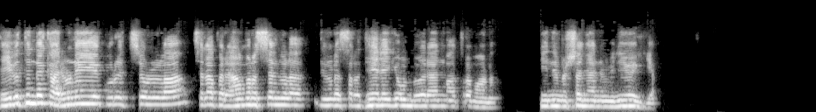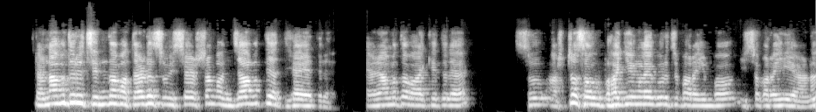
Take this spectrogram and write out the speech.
ദൈവത്തിന്റെ കരുണയെക്കുറിച്ചുള്ള ചില പരാമർശങ്ങൾ നിങ്ങളുടെ ശ്രദ്ധയിലേക്ക് കൊണ്ടുവരാൻ മാത്രമാണ് ഈ നിമിഷം ഞാൻ വിനിയോഗിക്കാം. രണ്ടാമത്തെ ഒരു ചിന്ത മത്തയുടെ സുവിശേഷം അഞ്ചാമത്തെ അധ്യായത്തിൽ ഏഴാമത്തെ വാക്യത്തിൽ സു അഷ്ടസൗഭാഗ്യങ്ങളെ കുറിച്ച് പറയുമ്പോൾ ഈശോ പറയുകയാണ്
